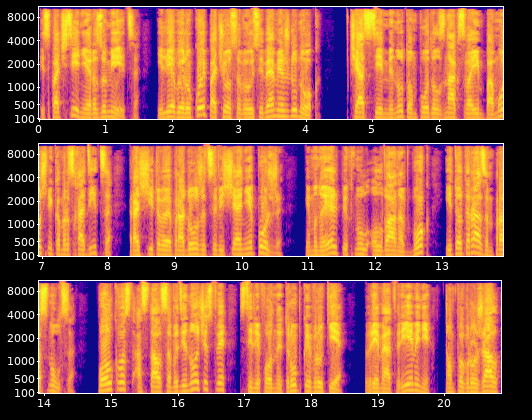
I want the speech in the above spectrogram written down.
из почтения, разумеется, и левой рукой почесывая у себя между ног. В час семь минут он подал знак своим помощникам расходиться, рассчитывая продолжить совещание позже. Эммануэль пихнул Олвана в бок и тот разом проснулся. Полквост остался в одиночестве с телефонной трубкой в руке. Время от времени он погружал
